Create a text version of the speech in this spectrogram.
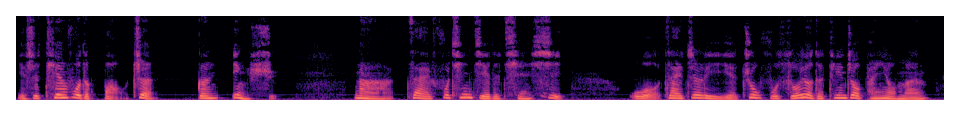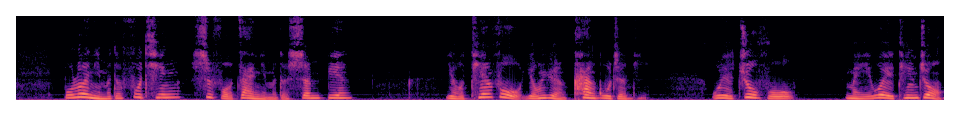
也是天赋的保证跟应许。那在父亲节的前夕，我在这里也祝福所有的听众朋友们，不论你们的父亲是否在你们的身边，有天赋永远看顾着你。我也祝福每一位听众，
